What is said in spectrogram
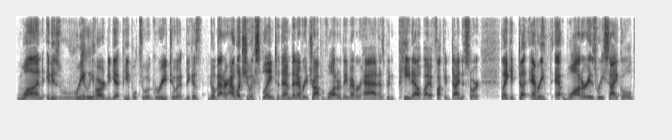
One, it is really hard to get people to agree to it because no matter how much you explain to them that every drop of water they've ever had has been peed out by a fucking dinosaur, like it, every uh, water is recycled.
